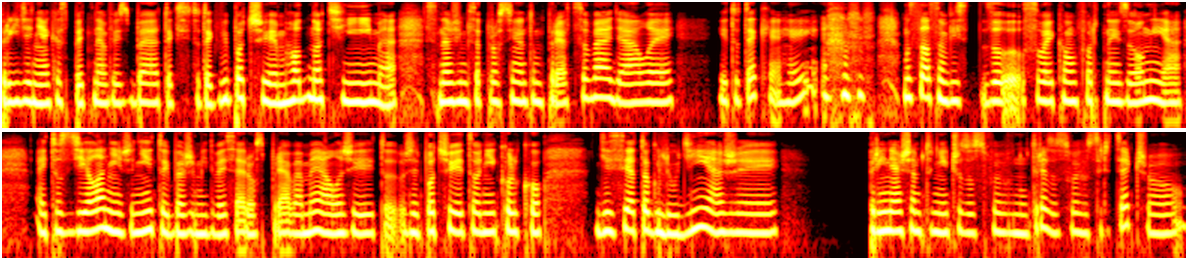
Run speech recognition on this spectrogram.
príde nejaká spätná väzba, tak si to tak vypočujem, hodnotím a snažím sa proste na tom pracovať, ale je to také, hej. Musela som výsť zo svojej komfortnej zóny a aj to zdieľanie, že nie je to iba, že my dve sa rozprávame, ale že, je to, že počuje to niekoľko desiatok ľudí a že prinášam tu niečo zo svojho vnútra, zo svojho srdca, čo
